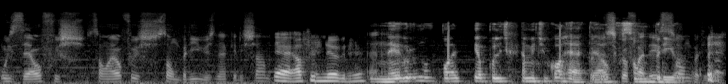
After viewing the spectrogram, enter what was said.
os elfos. São elfos sombrios, né? Que eles chamam. É, elfos negros, né? Negro não pode ser politicamente incorreto. Por É isso algo que eu falei sombrio. sombrio.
